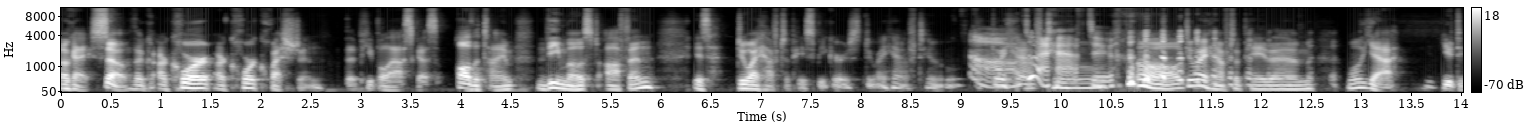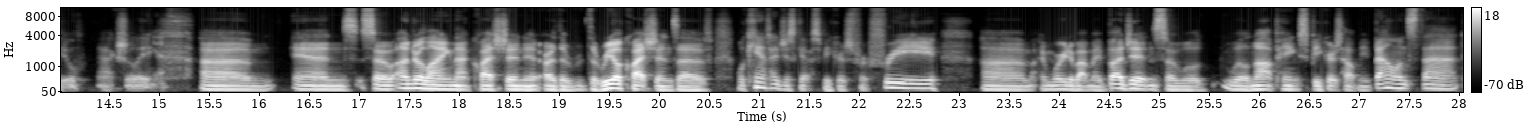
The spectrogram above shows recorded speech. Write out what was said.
okay, so the, our core our core question that people ask us all the time, the most often, is do I have to pay speakers? Do I have to? Oh, do I have, do I to? Have to? oh, do I have to pay them? Well, yeah, you do actually. Yes. um, and so underlying that question are the the real questions of well can't i just get speakers for free? Um, i'm worried about my budget and so will will not paying speakers help me balance that?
